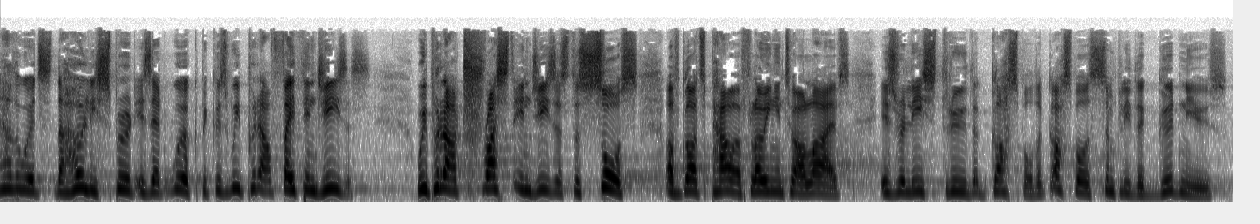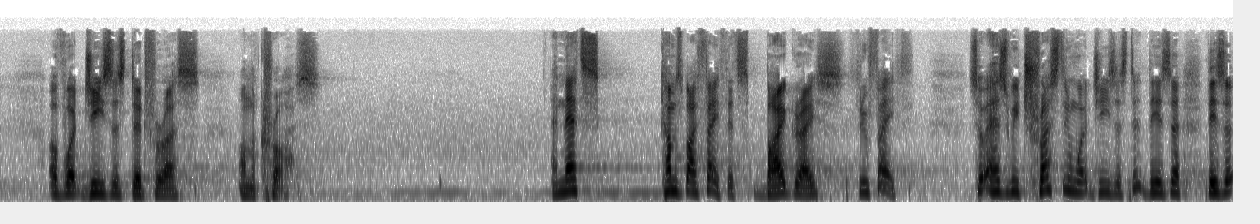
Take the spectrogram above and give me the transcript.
In other words, the Holy Spirit is at work because we put our faith in Jesus. We put our trust in Jesus. The source of God's power flowing into our lives is released through the gospel. The gospel is simply the good news of what Jesus did for us on the cross. And that comes by faith. It's by grace through faith. So as we trust in what Jesus did, there's a, there's a,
